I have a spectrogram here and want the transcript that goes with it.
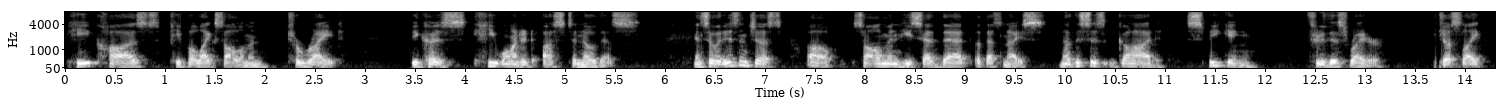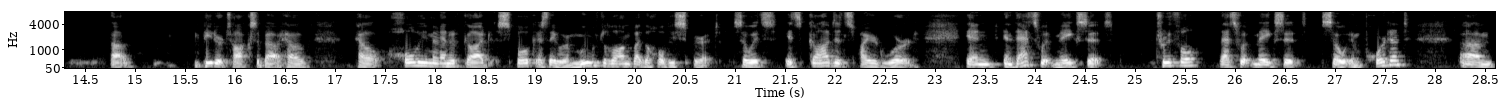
he caused people like Solomon to write because he wanted us to know this. And so it isn't just, oh, Solomon, he said that, oh, that's nice. No, this is God speaking through this writer. Just like uh, Peter talks about how how holy men of God spoke as they were moved along by the Holy Spirit. So it's it's God's inspired word. And and that's what makes it truthful. That's what makes it so important. Um,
